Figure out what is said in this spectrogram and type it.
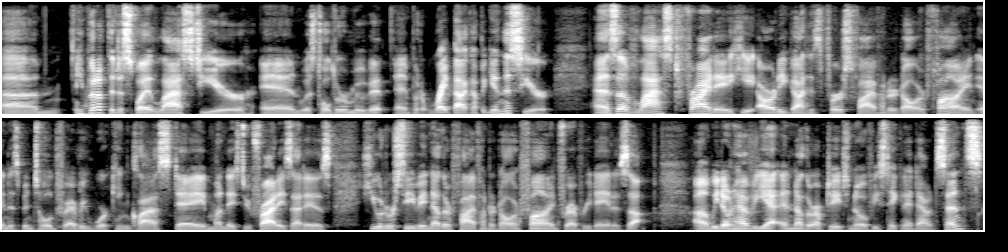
Um, he put up the display last year and was told to remove it and put it right back up again this year. As of last Friday, he already got his first $500 fine and has been told for every working class day, Mondays through Fridays, that is, he would receive another $500 fine for every day it is up. Uh, we don't have yet another update to know if he's taken it down since.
